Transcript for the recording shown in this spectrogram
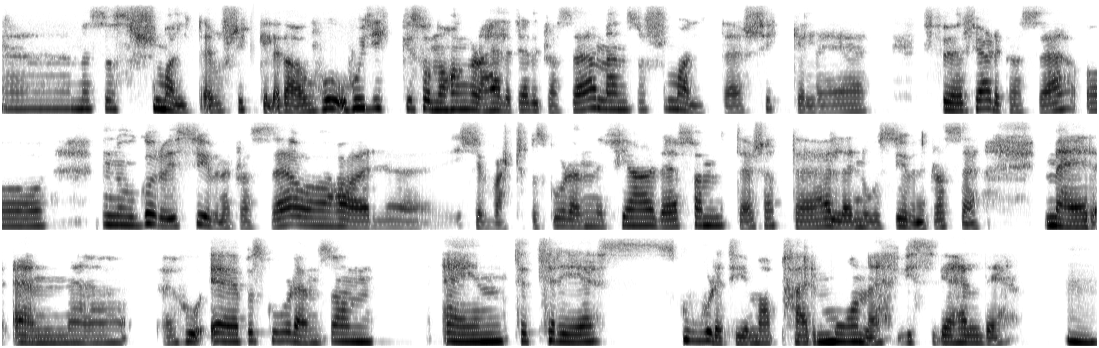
Eh, men så smalt det jo skikkelig, da. Hun, hun gikk sånn og hangla hele tredje klasse, men så smalt det skikkelig før fjerde klasse. Og nå går hun i syvende klasse og har eh, ikke vært på skolen i fjerde, femte, sjette eller nå syvende klasse mer enn uh, Hun er på skolen sånn én til tre skoletimer per måned, hvis vi er heldige. Mm.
